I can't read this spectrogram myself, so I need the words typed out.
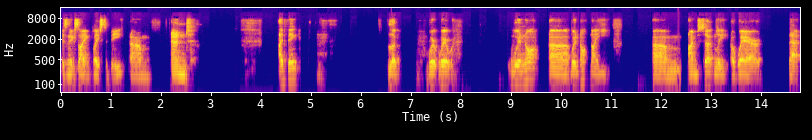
is an exciting place to be um, and i think look we're we're we're not uh, we're not naive um, i'm certainly aware that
